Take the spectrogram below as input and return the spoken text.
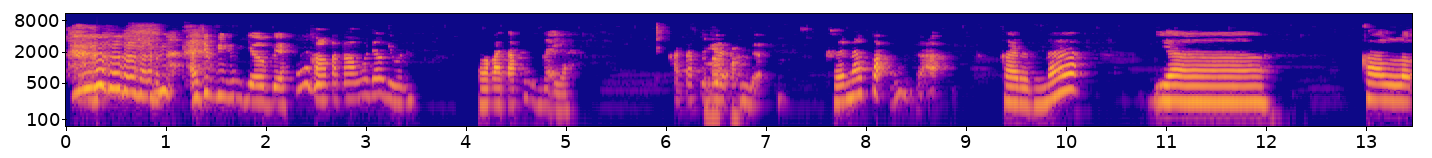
Aduh bingung jawab ya. Kalau kata kamu Del gimana? Kalau kata aku enggak ya. Kata aku Kenapa? juga enggak. Kenapa enggak? Karena ya kalau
